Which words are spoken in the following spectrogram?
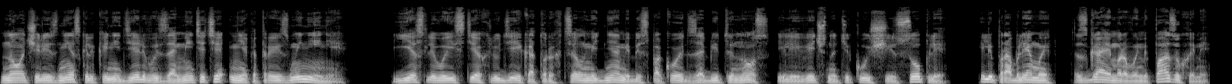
но через несколько недель вы заметите некоторые изменения. Если вы из тех людей, которых целыми днями беспокоит забитый нос или вечно текущие сопли, или проблемы с гайморовыми пазухами,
